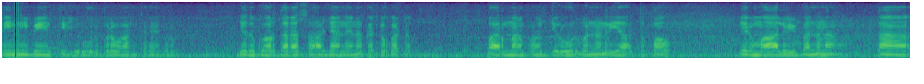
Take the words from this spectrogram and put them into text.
ਇੰਨੀ ਬੇਨਤੀ ਜ਼ਰੂਰ ਪ੍ਰਵਾਨ ਕਰਿਆ ਕਰੋ। ਜਦੋਂ ਗੁਰਦੁਆਰਾ ਸਾਹਿਬ ਜਾਂਦੇ ਨਾ ਘੱਟੋ ਘੱਟ, ਭਰਨਾ ਜ਼ਰੂਰ ਬੰਨਣ ਦੀ ਆਦਤ ਪਾਓ। ਜੇ ਰੁਮਾਲ ਵੀ ਬੰਨਣਾ, ਤਾਂ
